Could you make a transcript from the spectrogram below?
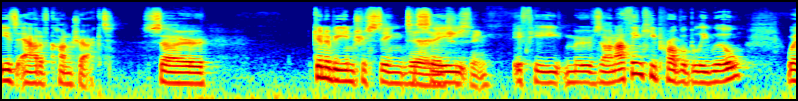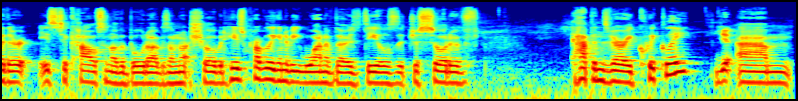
is out of contract, so going to be interesting to Very see interesting. if he moves on. I think he probably will. Whether it is to Carlton or the Bulldogs, I'm not sure, but he's probably going to be one of those deals that just sort of happens very quickly. Yeah. Um,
